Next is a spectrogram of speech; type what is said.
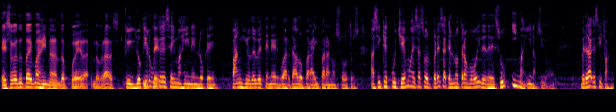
eso que tú estás imaginando pueda lograrse. Y yo quiero que te- ustedes se imaginen lo que Fangio debe tener guardado para ahí para nosotros. Así que escuchemos esa sorpresa que él nos trajo hoy desde su imaginación. ¿Verdad que sí, Fangio?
